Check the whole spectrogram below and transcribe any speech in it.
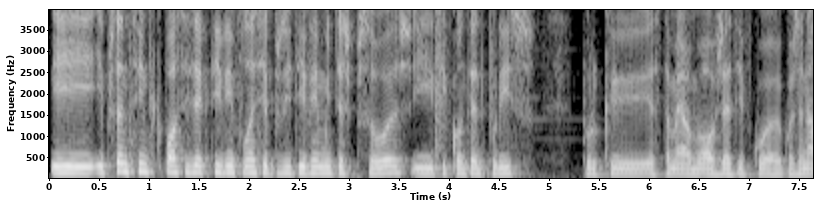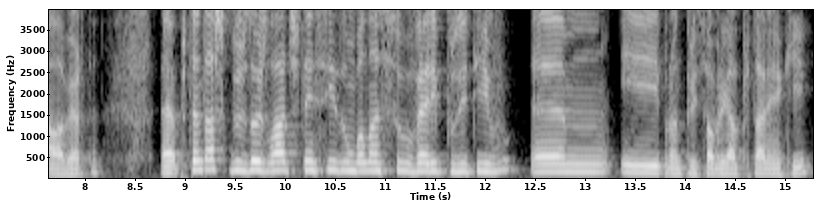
E, e, portanto sinto que posso dizer que tive influência positiva em muitas pessoas e fico contente por isso, porque esse também é o meu objetivo com a, com a janela aberta. Uh, portanto, acho que dos dois lados tem sido um balanço very positivo um, e pronto, por isso obrigado por estarem aqui.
